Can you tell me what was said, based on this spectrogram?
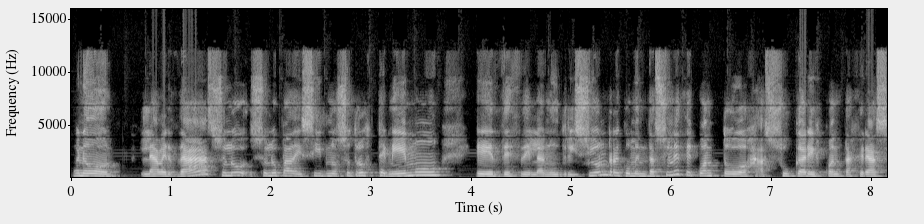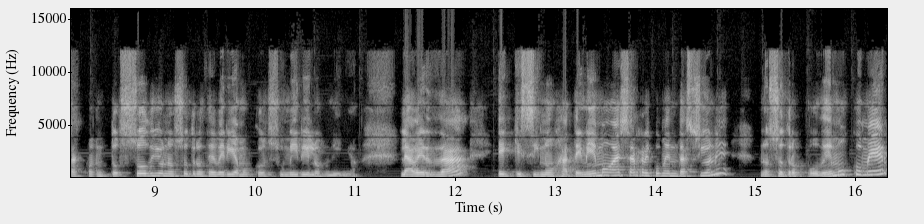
Bueno, la verdad, solo, solo para decir, nosotros tenemos eh, desde la nutrición recomendaciones de cuántos azúcares, cuántas grasas, cuánto sodio nosotros deberíamos consumir y los niños. La verdad es que si nos atenemos a esas recomendaciones, nosotros podemos comer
